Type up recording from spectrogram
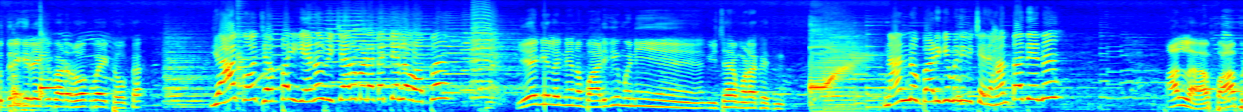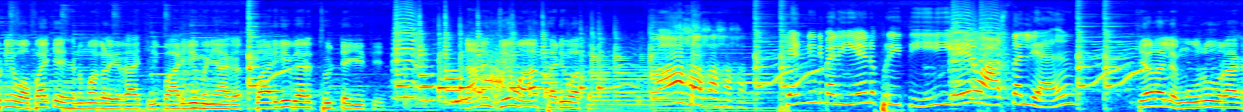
ಉದ್ರಿಗಿರೇಗಿ ಬೇಡ ರೋಗ ಬೈಟ್ ಟೋಕ ಯಾಕೋ ಜಂಪ ಏನೋ ವಿಚಾರ ಮಾಡಕತ್ತಿಲ್ಲ ಒಬ್ಬ? ಏನಿಲ್ಲ ನೀನು ಬಾಡಿಗೆ ಮನಿ ವಿಚಾರ ಮಾಡಾಕತ್ತೀನಿ. ನಾನು ಬಾಡಿಗೆ ಮನೆ ವಿಚಾರ ಅಂತದೇನ ಅಲ್ಲ ಪಾಪ ನೀವು ಒಬ್ಬಾಕೆ ಹೆಣ್ಮಗಳು ಇರಾಕಿ ಬಾಡಿಗೆ ಮನ್ಯಾಗ ಬಾಡಿಗೆ ಬೇರೆ ತುಟ್ಟಾಗೈತಿ. ನನಗೆ ಜೀವ ಆಹಾಹಾಹಾ. ಹೆಣ್ಣಿನ ಮೇಲೆ ಏನು ಪ್ರೀತಿ ಏನು ಆಸ್ತಲ್ಯ ಕೇಳಲ್ಲ ಮೂರು ಊರಾಗ.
